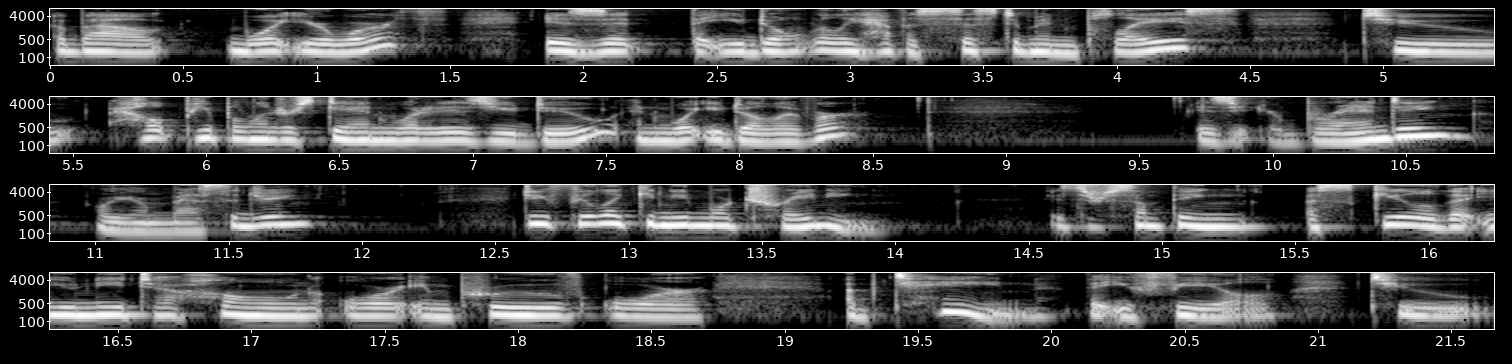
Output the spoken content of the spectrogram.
about what you're worth? Is it that you don't really have a system in place to help people understand what it is you do and what you deliver? Is it your branding or your messaging? Do you feel like you need more training? Is there something, a skill that you need to hone or improve or obtain that you feel to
